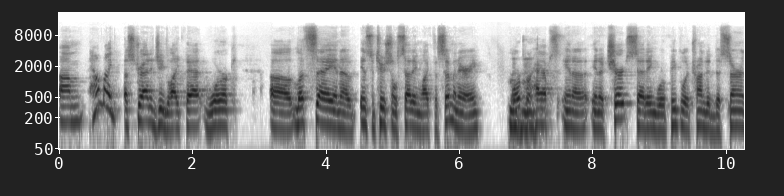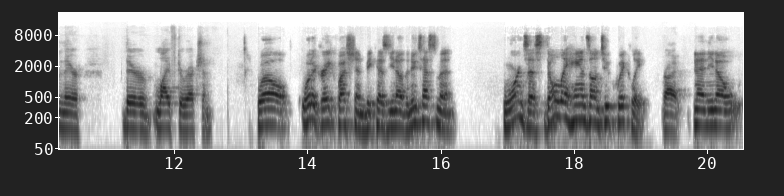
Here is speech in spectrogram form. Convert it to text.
Um, how might a strategy like that work uh, let's say in an institutional setting like the seminary, or mm-hmm. perhaps in a in a church setting where people are trying to discern their their life direction? Well, what a great question because you know the New Testament warns us don't lay hands on too quickly. Right. And you know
